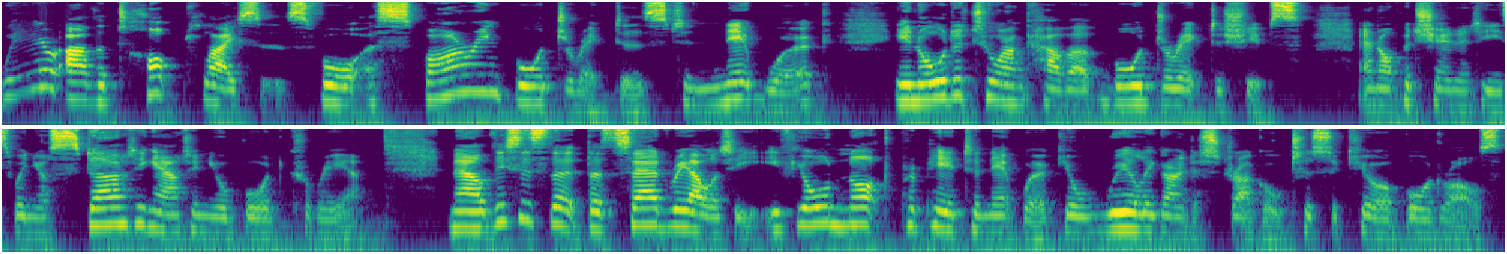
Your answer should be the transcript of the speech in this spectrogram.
Where are the top places for aspiring board directors to network in order to uncover board directorships and opportunities when you're starting out in your board career? Now, this is the, the sad reality. If you're not prepared to network, you're really going to struggle to secure board roles.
